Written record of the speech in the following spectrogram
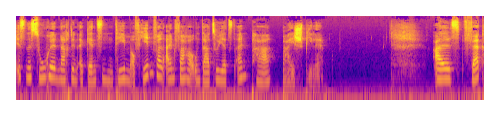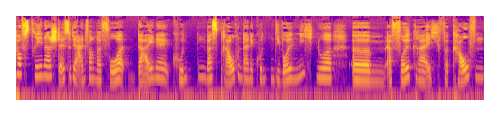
ist eine Suche nach den ergänzenden Themen auf jeden Fall einfacher und dazu jetzt ein paar Beispiele. Als Verkaufstrainer stellst du dir einfach mal vor, deine Kunden, was brauchen deine Kunden? Die wollen nicht nur ähm, erfolgreich verkaufen,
